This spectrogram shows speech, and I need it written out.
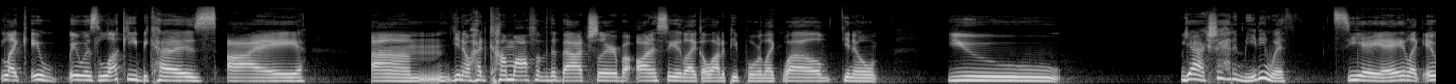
like it it was lucky because I um you know had come off of the bachelor but honestly like a lot of people were like well you know you yeah actually I had a meeting with CAA like it,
